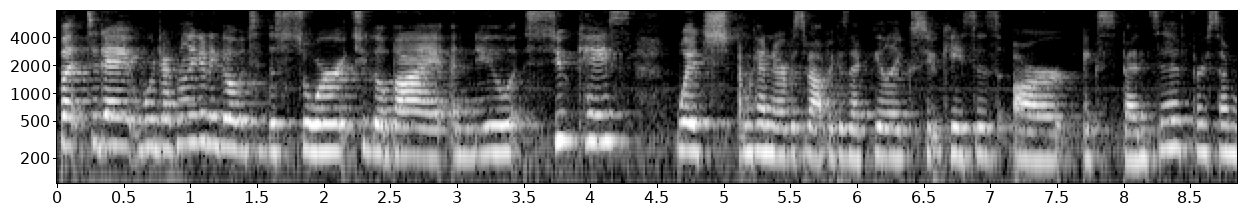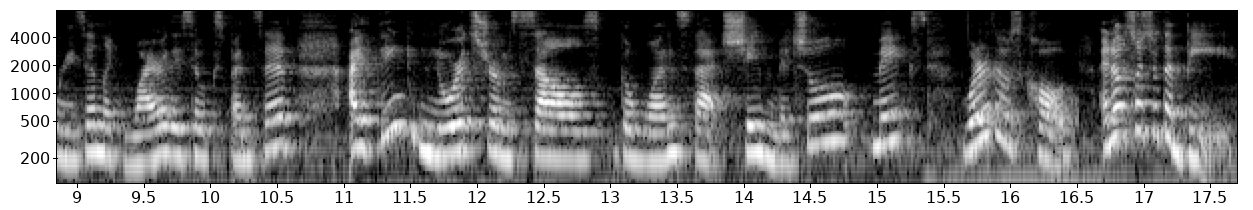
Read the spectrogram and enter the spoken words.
But today we're definitely gonna go to the store to go buy a new suitcase which I'm kind of nervous about because I feel like suitcases are expensive for some reason. Like, why are they so expensive? I think Nordstrom sells the ones that Shay Mitchell makes. What are those called? I know it starts with a B.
